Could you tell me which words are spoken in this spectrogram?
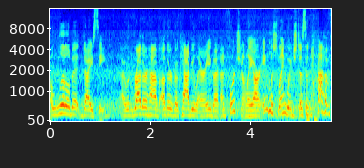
a little bit dicey. I would rather have other vocabulary, but unfortunately, our English language doesn't have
